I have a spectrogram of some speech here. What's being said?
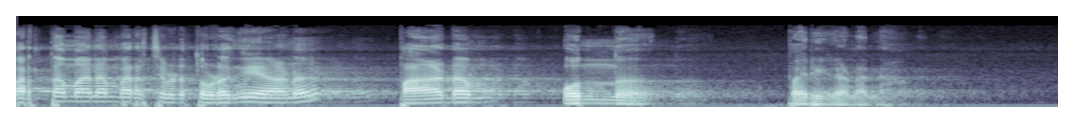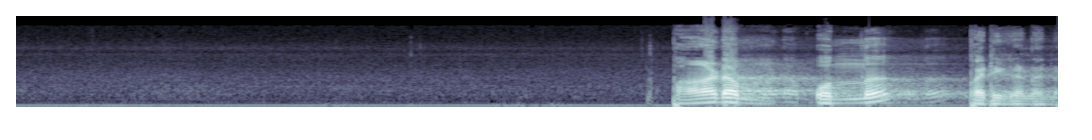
വർത്തമാനം വരച്ചിവിടെ തുടങ്ങുകയാണ് പാഠം ഒന്ന് പരിഗണന. പാഠം ഒന്ന് പരിഗണന.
